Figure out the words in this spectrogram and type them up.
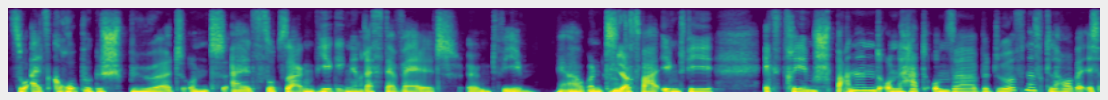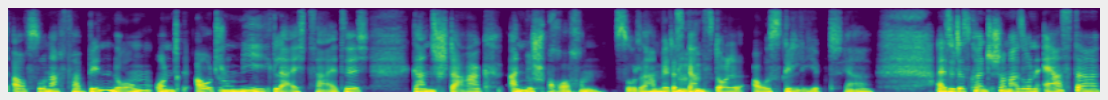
so als Gruppe gespürt und als sozusagen wir gegen den Rest der Welt irgendwie. Ja, und ja. das war irgendwie extrem spannend und hat unser Bedürfnis, glaube ich, auch so nach Verbindung und Autonomie gleichzeitig ganz stark angesprochen. So, da haben wir das mhm. ganz doll ausgelebt. Ja, also das könnte schon mal so ein erster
